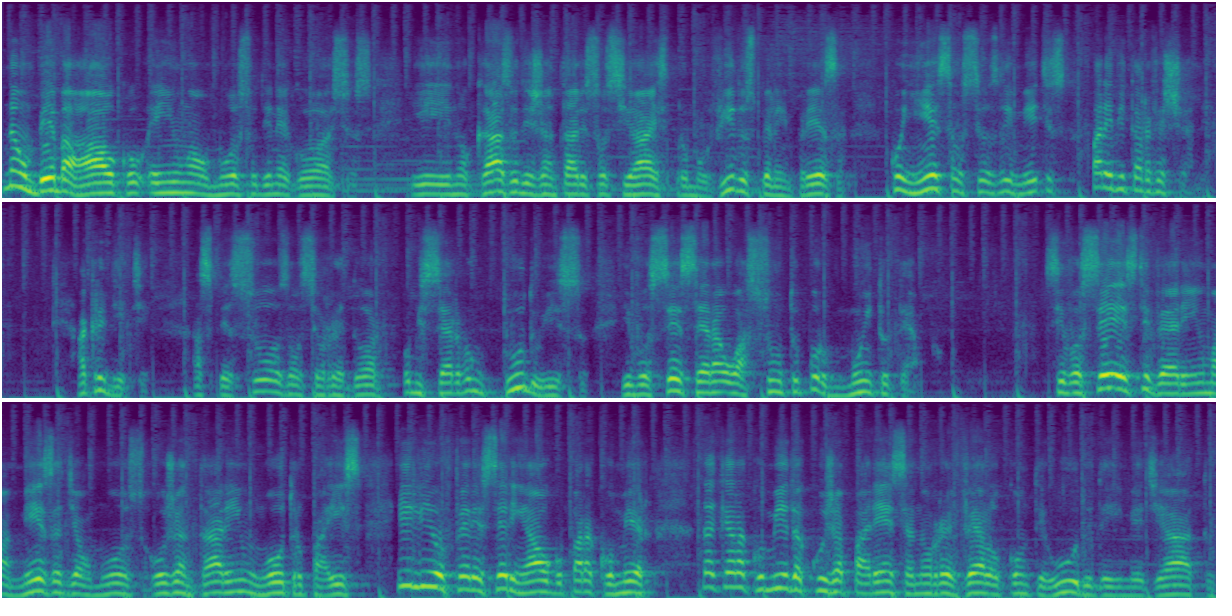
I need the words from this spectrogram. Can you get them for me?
Não beba álcool em um almoço de negócios. E no caso de jantares sociais promovidos pela empresa, conheça os seus limites para evitar vexame. Acredite, as pessoas ao seu redor observam tudo isso e você será o assunto por muito tempo. Se você estiver em uma mesa de almoço ou jantar em um outro país e lhe oferecerem algo para comer, daquela comida cuja aparência não revela o conteúdo de imediato,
